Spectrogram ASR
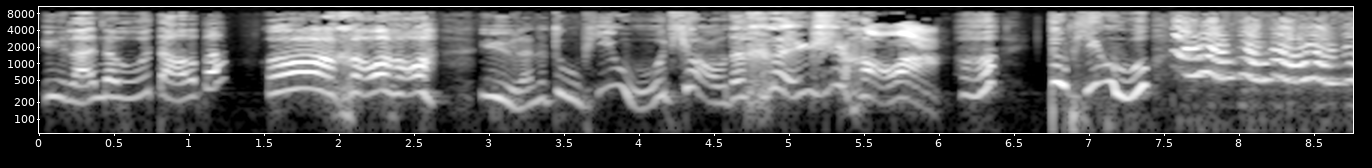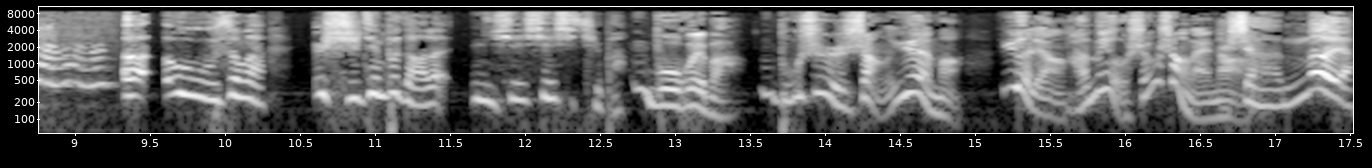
玉兰的舞蹈吧。啊，好啊好啊，玉兰的肚皮舞跳得很是好啊啊！肚皮舞。呃，武松啊，时间不早了，你先歇息去吧。不会吧？不是赏月吗？月亮还没有升上来呢。什么呀？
